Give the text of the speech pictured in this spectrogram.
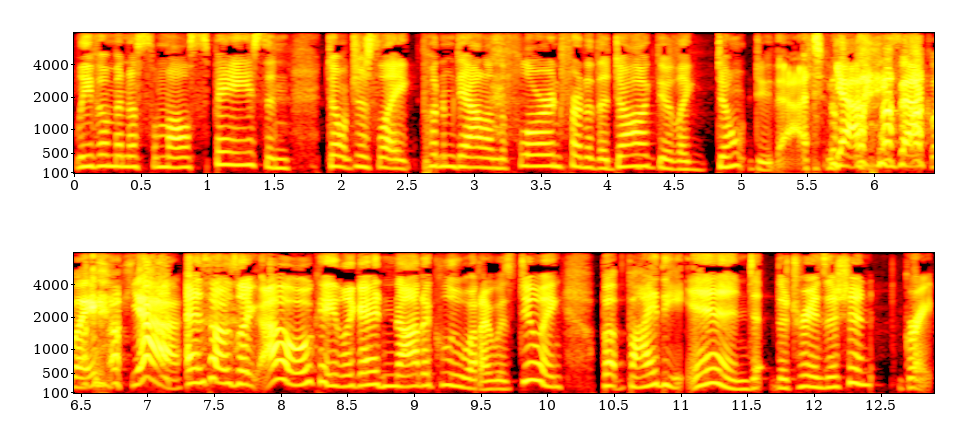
leave them in a small space and don't just like put them down on the floor in front of the dog. They're like, don't do that. yeah, exactly. Yeah. And so I was like, oh, okay. Like I had not a clue what I was doing. But by the end, the transition, great.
